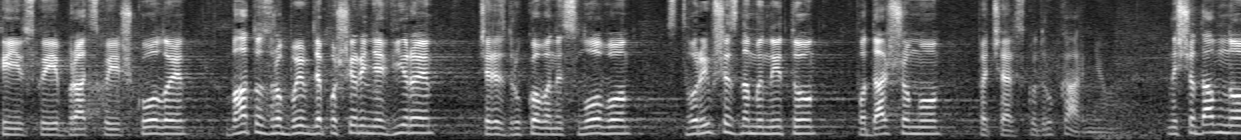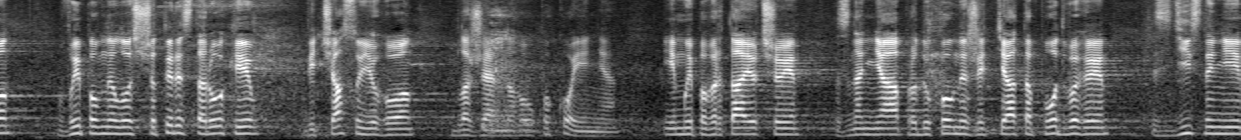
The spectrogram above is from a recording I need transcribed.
Київської братської школи, багато зробив для поширення віри через друковане слово, створивши знамениту в подальшому Печерську друкарню. Нещодавно виповнилось 400 років від часу його блаженного упокоєння. І ми, повертаючи знання про духовне життя та подвиги, здійснені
